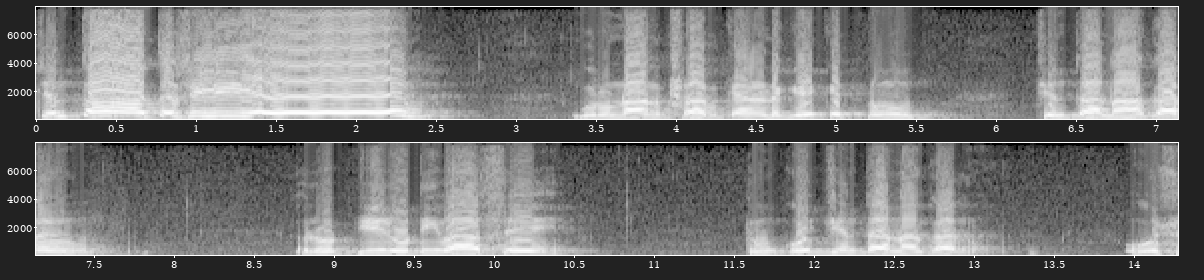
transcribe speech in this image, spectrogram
ਚਿੰਤਾ ਤਸੀ ਹੈ ਗੁਰੂ ਨਾਨਕ ਸਾਹਿਬ ਕਹਿਣ ਲੱਗੇ ਕਿ ਤੂੰ ਚਿੰਤਾ ਨਾ ਕਰ, ਰੋਟੀ ਰੋਟੀ ਵਾਸਤੇ ਤੂੰ ਕੋਈ ਚਿੰਤਾ ਨਾ ਕਰ। ਉਸ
